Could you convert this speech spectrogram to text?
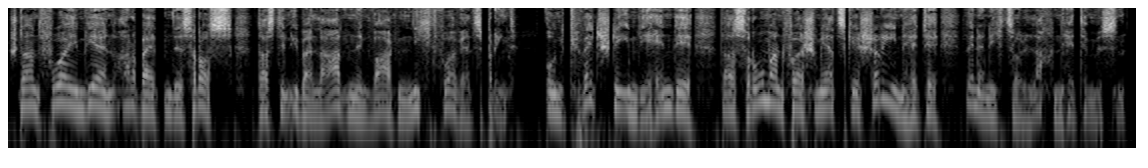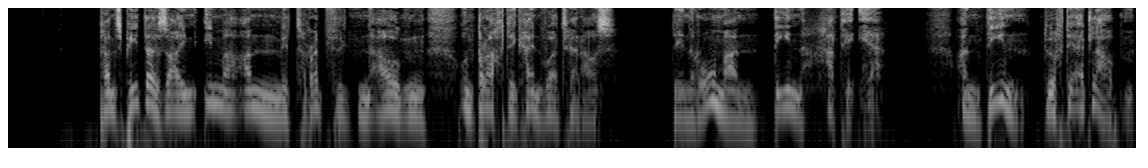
stand vor ihm wie ein arbeitendes Ross, das den überladenen Wagen nicht vorwärts bringt und quetschte ihm die Hände, dass Roman vor Schmerz geschrien hätte, wenn er nicht so lachen hätte müssen. Hans Peter sah ihn immer an mit tröpfelnden Augen und brachte kein Wort heraus. Den Roman, den hatte er. An den durfte er glauben.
